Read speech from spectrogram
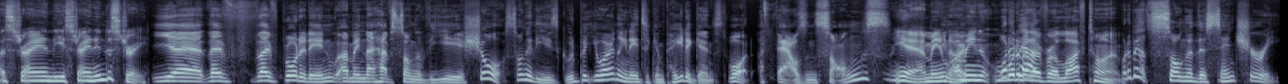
Australian the Australian industry. Yeah, they've they've brought it in. I mean, they have Song of the Year. Sure, Song of the Year is good, but you only need to compete against what a thousand songs. Yeah, I mean, You know, I mean, what what, about, about- over a lifetime? What about Song of the Century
